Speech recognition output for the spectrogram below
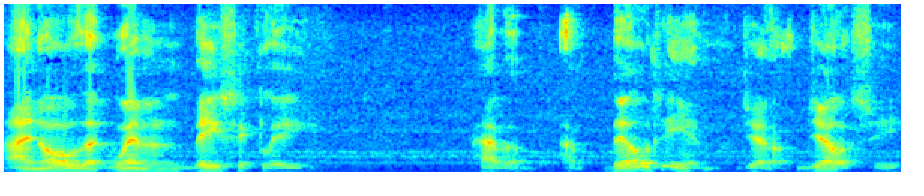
I know that women basically have a, a built-in je jealousy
